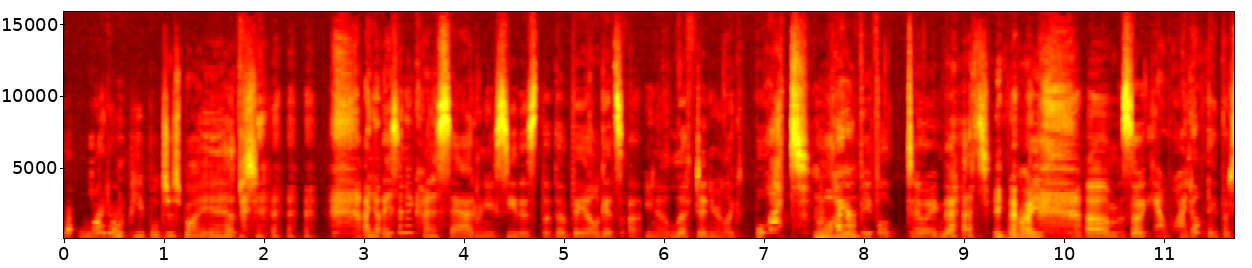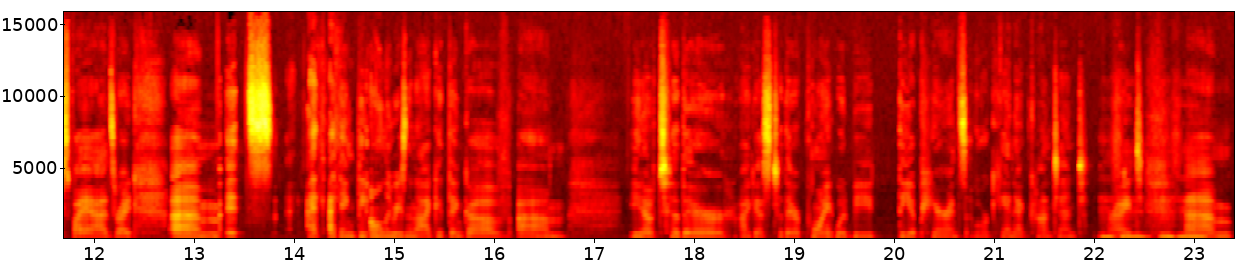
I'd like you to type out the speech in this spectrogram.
wh- why don't people just buy ads? I know, isn't it kind of sad when you see this, the, the veil gets, uh, you know, lifted and you're like, what? Mm-hmm. Why are people doing that? You know? Right. Um, so, yeah, why don't they just buy ads, right? Um, it's, I, I, think the only reason that I could think of, um, you know, to their, I guess, to their point would be the appearance of organic content, mm-hmm, right? Mm-hmm. Um,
